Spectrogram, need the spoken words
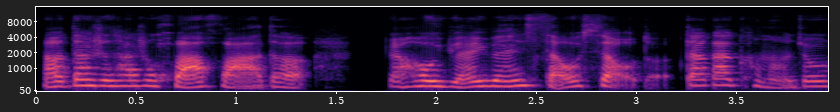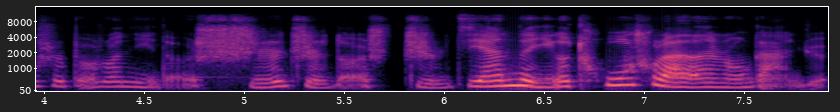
然后但是它是滑滑的，然后圆圆小小的，大概可能就是比如说你的食指的指尖的一个凸出来的那种感觉，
